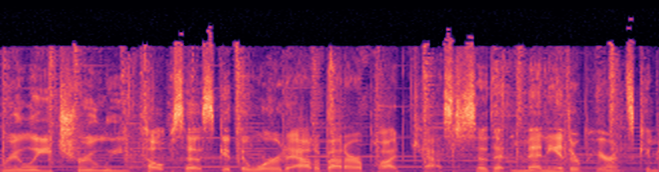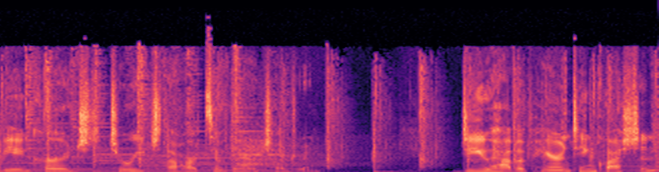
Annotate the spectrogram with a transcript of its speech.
really, truly helps us get the word out about our podcast so that many other parents can be encouraged to reach the hearts of their children. Do you have a parenting question?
